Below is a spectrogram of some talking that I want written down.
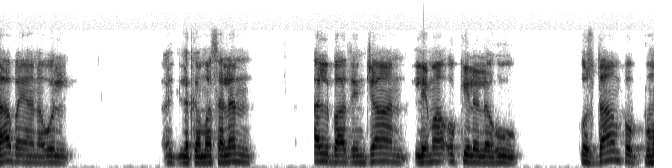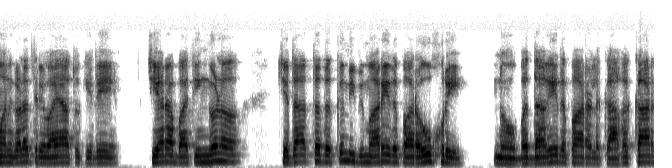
دا بیانول لکه مثلا الباذنجان لما اکل له اوس دام په منګړت روایتو کې دی چې را باتینګړه چې دا ته د کمی بیماری د پاره اوخري نو بداغه د پاره لکاغه کار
